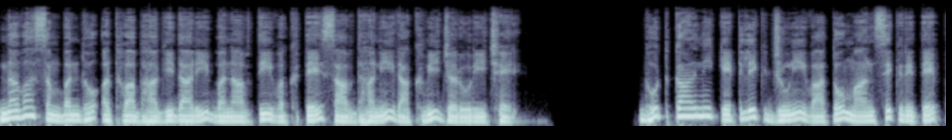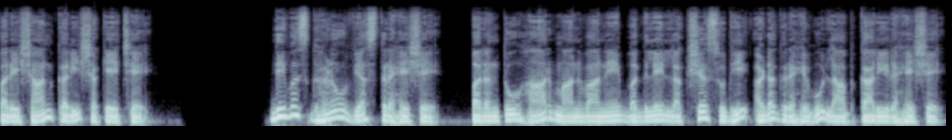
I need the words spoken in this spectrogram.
નવા સંબંધો અથવા ભાગીદારી બનાવતી વખતે સાવધાની રાખવી જરૂરી છે. ભૂતકાળની કેટલીક જૂની વાતો માનસિક રીતે પરેશાન કરી શકે છે. દિવસ ઘણો વ્યસ્ત રહેશે, પરંતુ હાર માનવાને બદલે લક્ષ્ય સુધી અડગ રહેવું લાભકારી રહેશે.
